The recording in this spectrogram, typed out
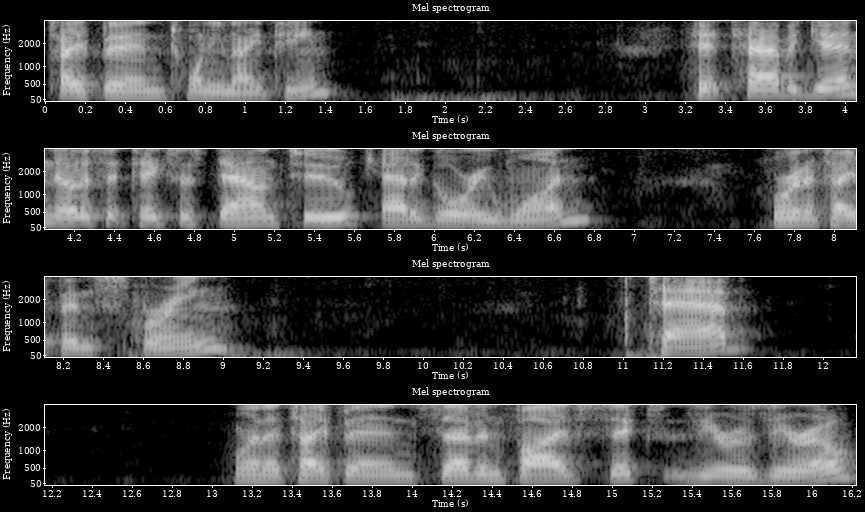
Type in 2019. Hit Tab again. Notice it takes us down to Category 1. We're going to type in Spring. Tab. We're going to type in 75600.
